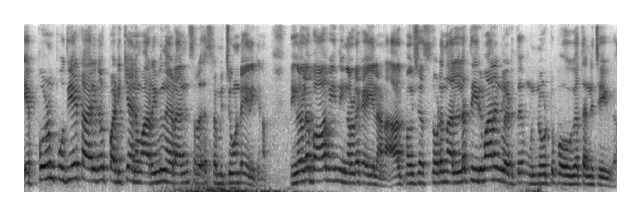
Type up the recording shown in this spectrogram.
എപ്പോഴും പുതിയ കാര്യങ്ങൾ പഠിക്കാനും അറിവ് നേടാനും ശ്ര- ശ്രമിച്ചുകൊണ്ടേയിരിക്കണം. നിങ്ങളുടെ ഭാവി നിങ്ങളുടെ കയ്യിലാണ്. ആത്മവിശ്വാസത്തോടെ നല്ല തീരുമാനങ്ങളെടുത്ത് മുന്നോട്ട് പോവുക തന്നെ ചെയ്യുക.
